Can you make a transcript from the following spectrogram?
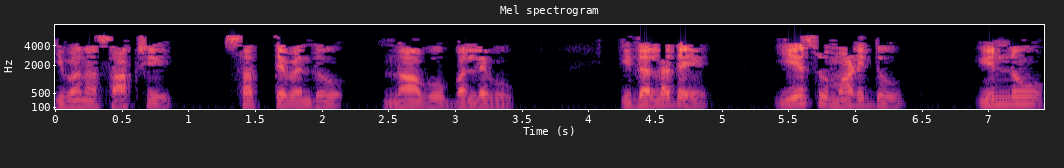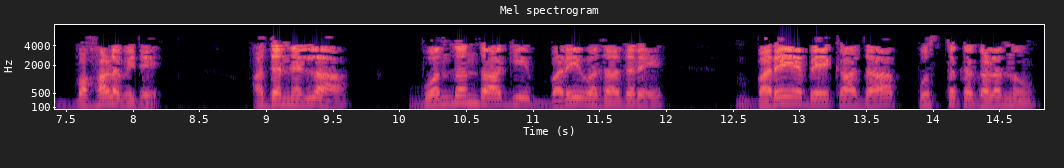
ಇವನ ಸಾಕ್ಷಿ ಸತ್ಯವೆಂದು ನಾವು ಬಲ್ಲೆವು. ಇದಲ್ಲದೆ ಏಸು ಮಾಡಿದ್ದು ಇನ್ನೂ ಬಹಳವಿದೆ. ಅದನ್ನೆಲ್ಲ ಒಂದೊಂದಾಗಿ ಬರೆಯುವುದಾದರೆ ಬರೆಯಬೇಕಾದ ಪುಸ್ತಕಗಳನ್ನು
